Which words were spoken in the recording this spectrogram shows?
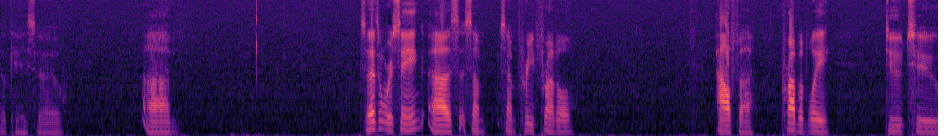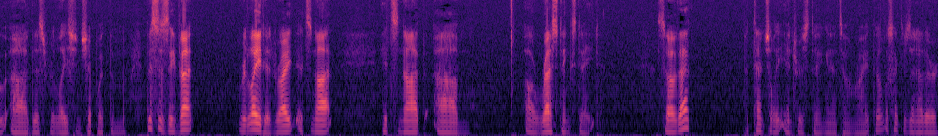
Okay, so um, so that's what we're seeing, uh, some, some prefrontal alpha, probably due to uh, this relationship with them. This is event related, right? It's not, it's not um, a resting state. So that's potentially interesting in its own right. There looks like there's another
